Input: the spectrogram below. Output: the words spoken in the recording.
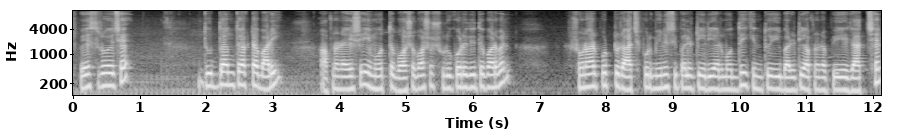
স্পেস রয়েছে। দুর্দান্ত একটা বাড়ি। আপনারা এসে এই মুহূর্তে বসবাসও শুরু করে দিতে পারবেন। সোনারপুর টু রাজপুর মিউনিসিপ্যালিটি এরিয়ার মধ্যেই কিন্তু এই বাড়িটি আপনারা পেয়ে যাচ্ছেন।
